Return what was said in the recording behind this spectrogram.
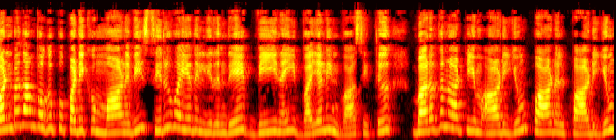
ஒன்பதாம் வகுப்பு படிக்கும் மாணவி சிறு வயதில் இருந்தே வீணை வயலின் வாசித்து பரதநாட்டியம் ஆடியும் பாடல் பாடியும்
